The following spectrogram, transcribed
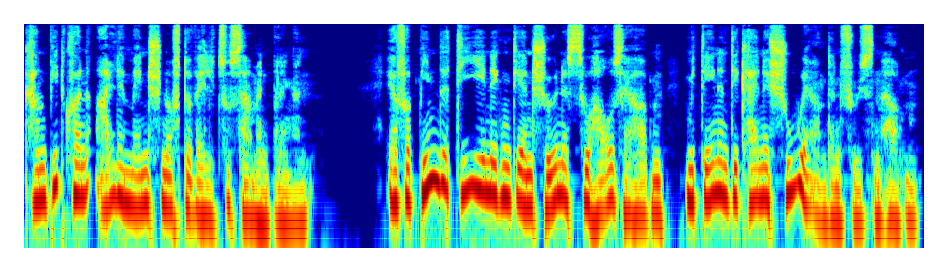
kann Bitcoin alle Menschen auf der Welt zusammenbringen. Er verbindet diejenigen, die ein schönes Zuhause haben, mit denen, die keine Schuhe an den Füßen haben.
